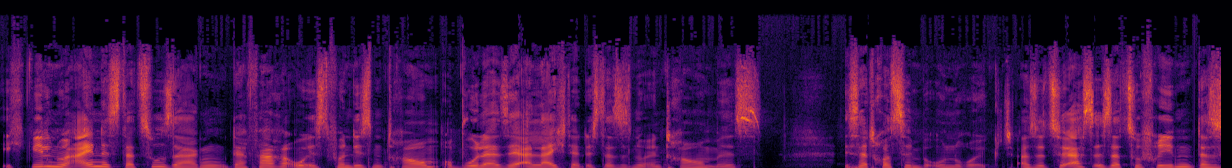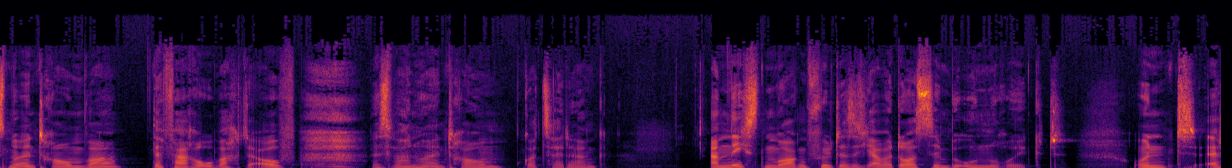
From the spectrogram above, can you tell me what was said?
Ich will nur eines dazu sagen, der Pharao ist von diesem Traum, obwohl er sehr erleichtert ist, dass es nur ein Traum ist, ist er trotzdem beunruhigt. Also zuerst ist er zufrieden, dass es nur ein Traum war. Der Pharao wachte auf, es war nur ein Traum, Gott sei Dank. Am nächsten Morgen fühlt er sich aber trotzdem beunruhigt. und er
